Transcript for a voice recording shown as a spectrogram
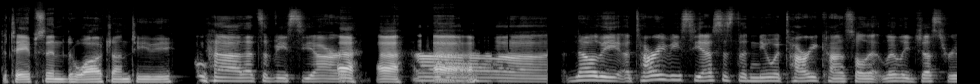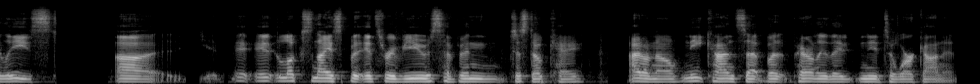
the tapes in to watch on TV? Ah, that's a VCR. Ah, ah, ah. Uh, no, the Atari VCS is the new Atari console that Lily just released. Uh, it, it looks nice, but its reviews have been just okay. I don't know, neat concept, but apparently they need to work on it.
